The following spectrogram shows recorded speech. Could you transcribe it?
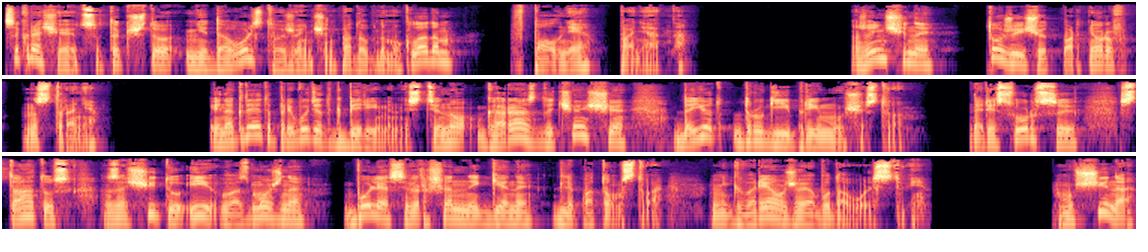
сокращаются, так что недовольство женщин подобным укладом вполне понятно. Женщины тоже ищут партнеров на стороне. Иногда это приводит к беременности, но гораздо чаще дает другие преимущества. Ресурсы, статус, защиту и, возможно, более совершенные гены для потомства, не говоря уже об удовольствии. Мужчина,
